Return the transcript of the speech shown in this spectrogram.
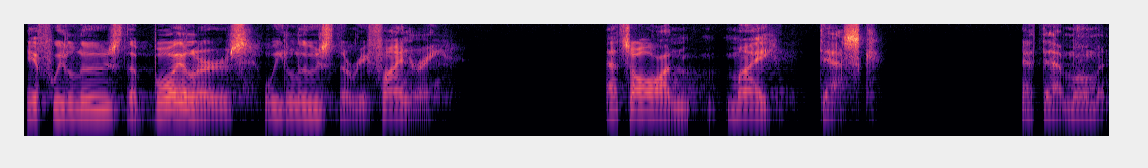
If we lose the boilers, we lose the refinery. That's all on my desk at that moment.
